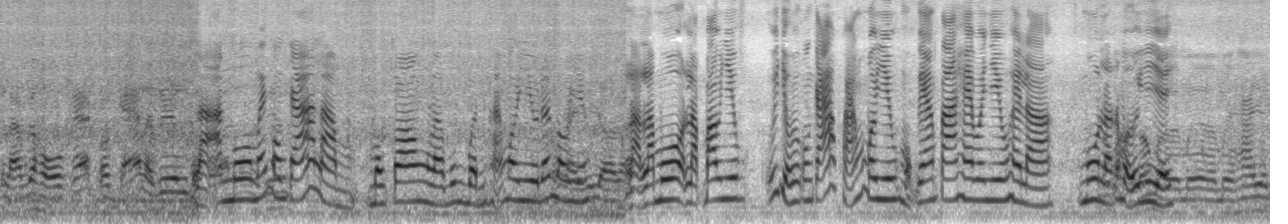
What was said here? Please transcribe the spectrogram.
làm cái hồ khác còn cá là riêng. Là anh mua mấy con cá là một con là trung bình khoảng bao nhiêu đến bao nhiêu? là là mua là bao nhiêu? Ví dụ con cá khoảng bao nhiêu? Một gang tay hay bao nhiêu? Hay là mua là nó bự như vậy? 10, 12 inch.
